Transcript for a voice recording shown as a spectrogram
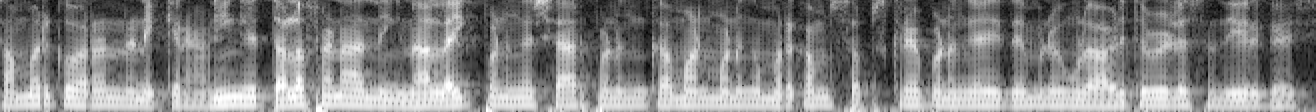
சம்மருக்கு வரேன்னு நினைக்கிறேன். நீங்கள் தலை ஃபேனாக இருந்தீங்கன்னா லைக் பண்ணுங்கள் ஷேர் பண்ணுங்கள் கமெண்ட் பண்ணுங்கள் மறக்காமல் சப்ஸ்கிரைப் பண்ணுங்கள் இதே மாதிரி உங்களை அடுத்த வீடியோவில் சந்திக்கிறேன் கைஸ்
